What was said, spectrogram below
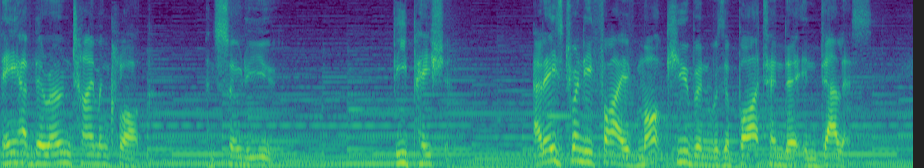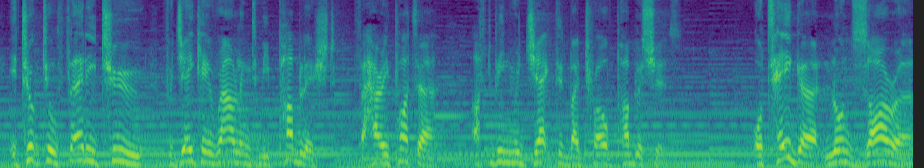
They have their own time and clock, and so do you. Be patient. At age 25, Mark Cuban was a bartender in Dallas. It took till 32 for J.K. Rowling to be published for Harry Potter after being rejected by 12 publishers. Ortega launched Zara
